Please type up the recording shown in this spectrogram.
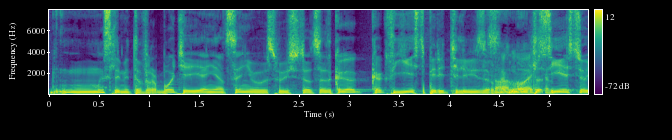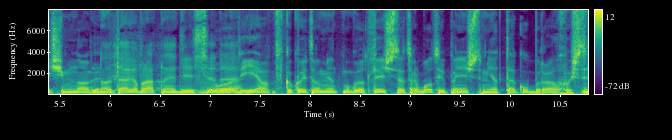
мыслями-то в работе я не оцениваю свою ситуацию. Это как, как есть перед телевизором. Согласен. Это, есть очень много. Но это обратное действие, вот, да. И я в какой-то момент могу отвлечься от работы и понять, что меня так убрал, что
